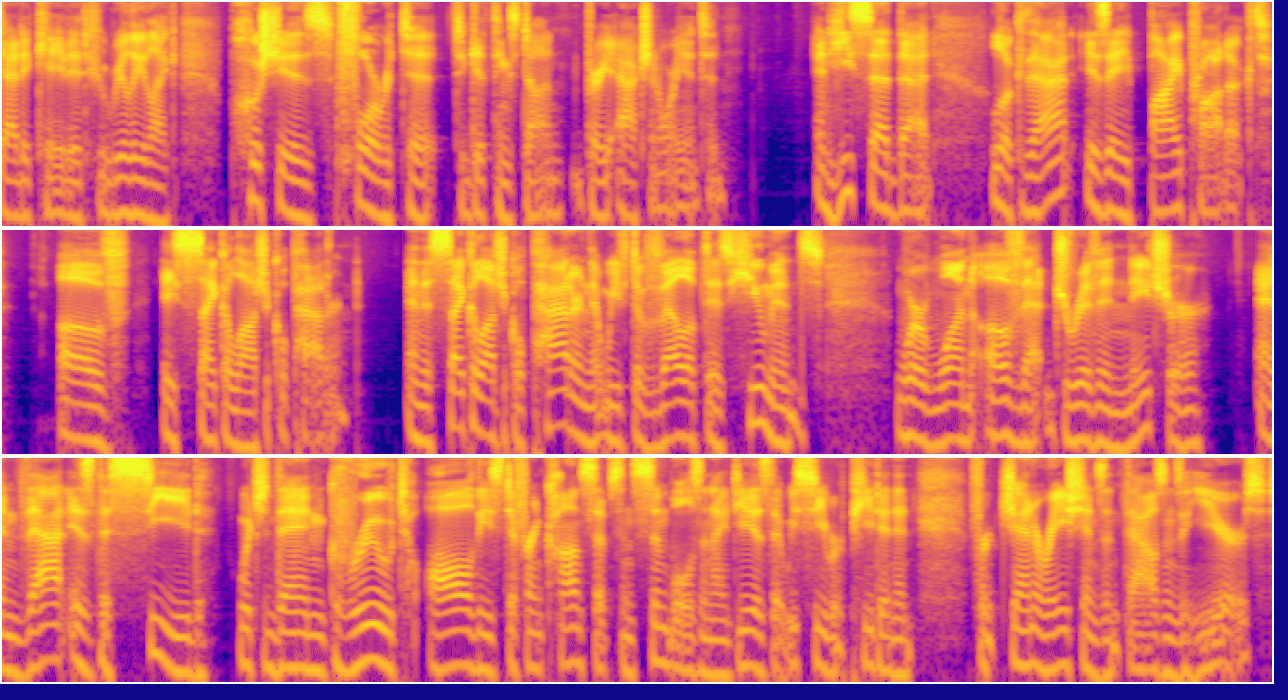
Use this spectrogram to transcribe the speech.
dedicated, who really like pushes forward to, to get things done, very action oriented. And he said that, look, that is a byproduct of a psychological pattern. And the psychological pattern that we've developed as humans, we're one of that driven nature. And that is the seed which then grew to all these different concepts and symbols and ideas that we see repeated in for generations and thousands of years.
